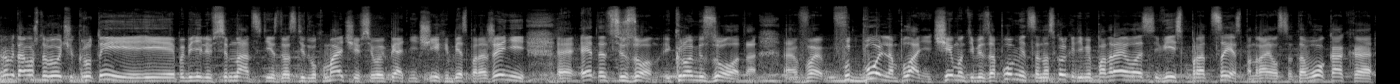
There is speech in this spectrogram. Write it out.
Кроме того, что вы очень крутые и победили в 17 из 22 матчей, всего 5 ничьих и без поражений, э, этот сезон, и кроме золота, э, в футбольном плане, чем он тебе запомнится, насколько тебе понравился весь процесс, понравился того, как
